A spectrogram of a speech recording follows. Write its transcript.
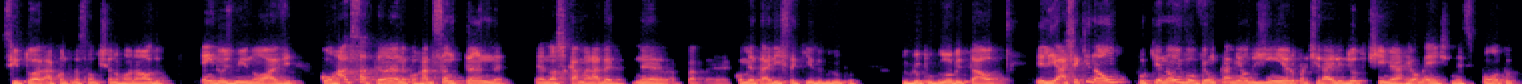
citou a contratação do Cristiano Ronaldo em 2009. Conrado Santana, Conrado Santana, né, nosso camarada né, comentarista aqui do grupo do grupo Globo e tal, ele acha que não, porque não envolveu um caminhão de dinheiro para tirar ele de outro time. Ah, realmente, nesse ponto,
